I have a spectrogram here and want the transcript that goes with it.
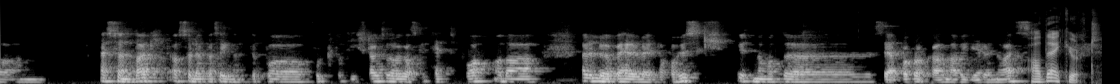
nei, søndag, og så løp jeg segmentet på, fort på tirsdag, så det var ganske tett på. Og da da løp jeg hele løypa på husk, uten å måtte se på klokka og navigere underveis. Ja, det er kult.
